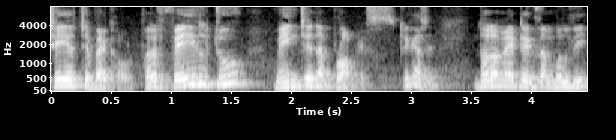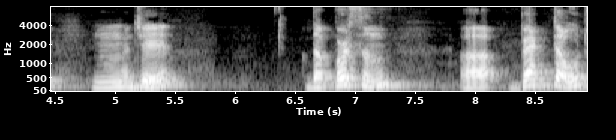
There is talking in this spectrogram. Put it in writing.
সেই হচ্ছে ব্যাকআউট তাহলে fail to maintain a promise ঠিক আছে? ধরো আমি একটা এক্সাম্পল দিই যে the person backed out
